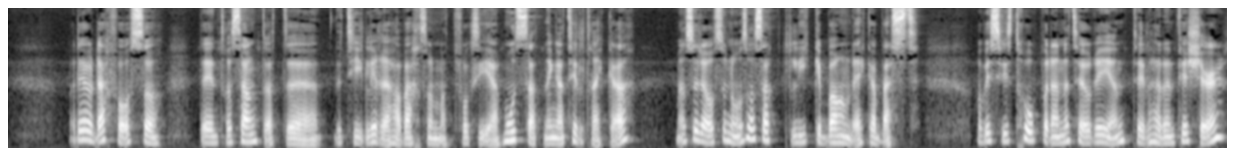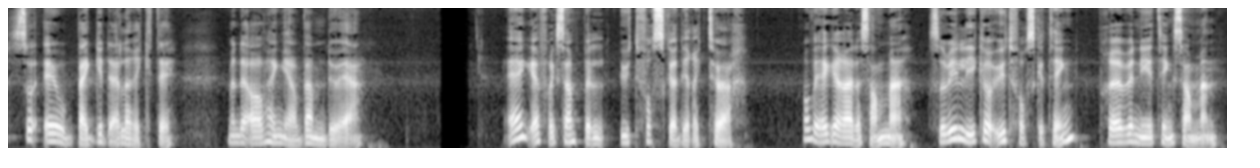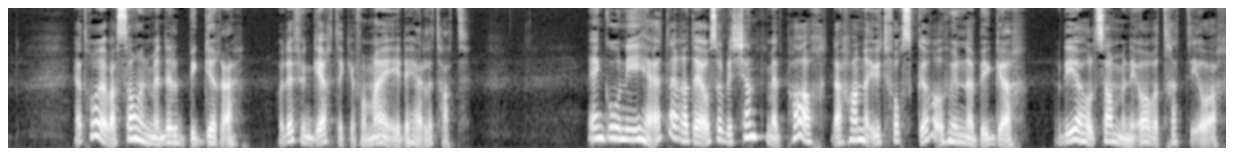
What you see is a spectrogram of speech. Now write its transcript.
Og Det er jo derfor også det er interessant at uh, det tidligere har vært sånn at folk sier motsetninger tiltrekker, men så er det også noen som har sagt like barn leker best. Og hvis vi tror på denne teorien til Helen Fisher, så er jo begge deler riktig, men det avhenger av hvem du er. Jeg er f.eks. utforskerdirektør, og Vegard er det samme, så vi liker å utforske ting, prøve nye ting sammen. Jeg tror jeg var sammen med en del byggere, og det fungerte ikke for meg i det hele tatt. En god nyhet er at jeg også er blitt kjent med et par der han er utforsker og hun er bygger, og de har holdt sammen i over 30 år.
